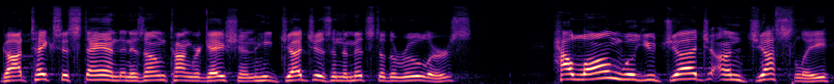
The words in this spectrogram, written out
God takes his stand in his own congregation. He judges in the midst of the rulers. How long will you judge unjustly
